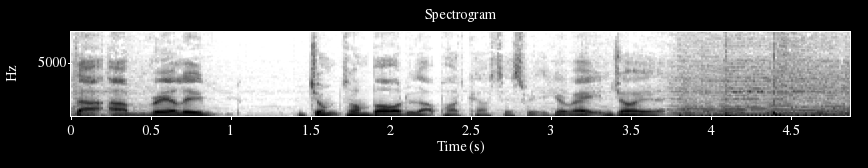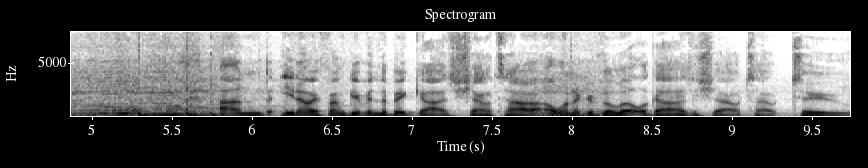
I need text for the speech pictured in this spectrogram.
that I've really jumped on board with that podcast this week. I really enjoy it. And, you know, if I'm giving the big guys a shout out, I want to give the little guys a shout out too.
